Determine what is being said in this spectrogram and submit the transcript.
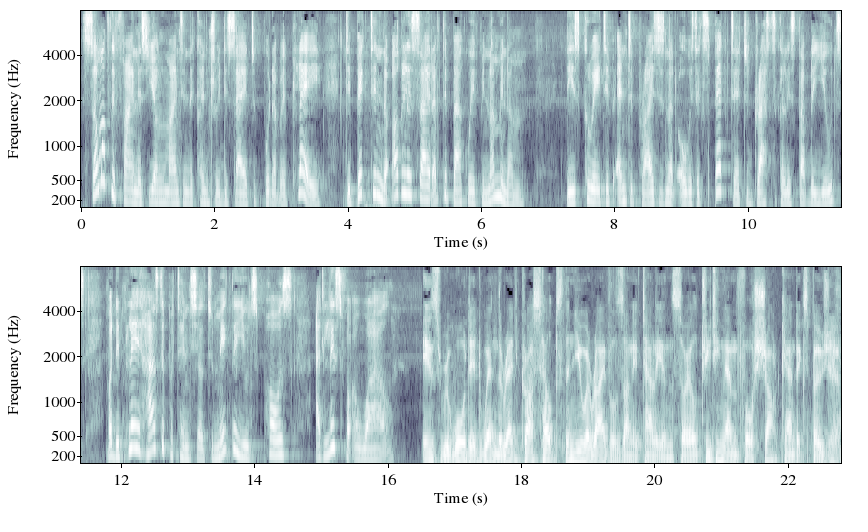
some of the finest young minds in the country decided to put up a play depicting the ugly side of the backway phenomenon. This creative enterprise is not always expected to drastically stop the youths, but the play has the potential to make the youths pause at least for a while. Is rewarded when the Red Cross helps the new arrivals on Italian soil, treating them for shock and exposure.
